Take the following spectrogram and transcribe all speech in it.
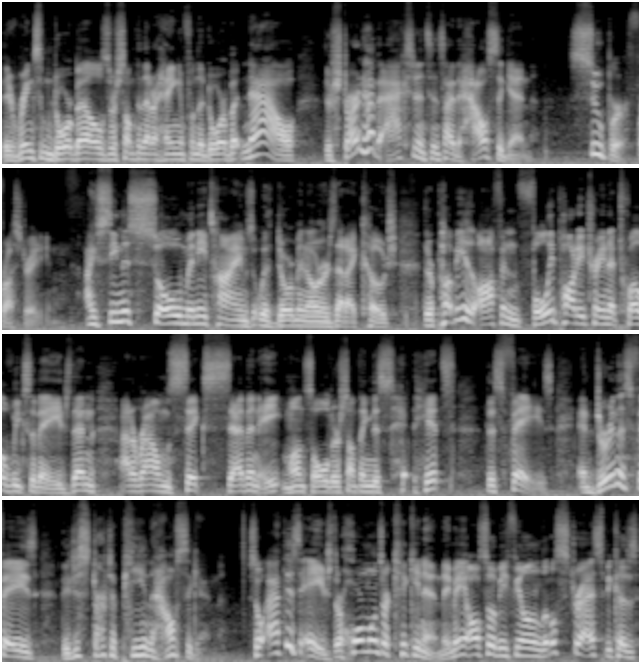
they ring some doorbells or something that are hanging from the door, but now they're starting to have accidents inside the house again. Super frustrating. I've seen this so many times with Doberman owners that I coach. Their puppy is often fully potty trained at 12 weeks of age. Then, at around six, seven, eight months old or something, this hits this phase. And during this phase, they just start to pee in the house again. So at this age, their hormones are kicking in. They may also be feeling a little stressed because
